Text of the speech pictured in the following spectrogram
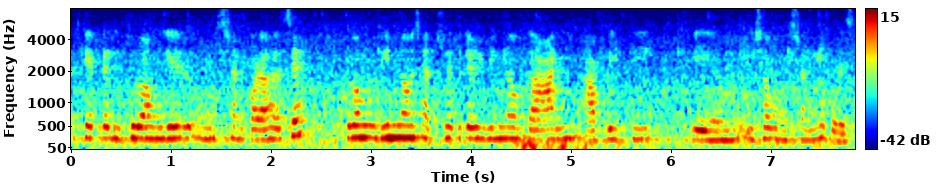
আজকে একটা ঋতুরঙ্গের অনুষ্ঠান করা হয়েছে এবং বিভিন্ন ছাত্রছাত্রীরা বিভিন্ন গান আবৃত্তি এইসব অনুষ্ঠানগুলো করেছে।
